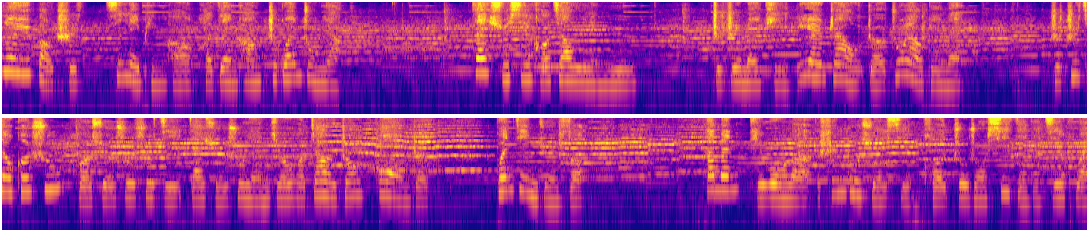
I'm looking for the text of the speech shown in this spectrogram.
对于保持心理平衡和健康至关重要。在学习和教育领域，纸质媒体依然占有着重要地位。纸质教科书和学术书籍在学术研究和教育中扮演着关键角色。他们提供了深度学习和注重细节的机会，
